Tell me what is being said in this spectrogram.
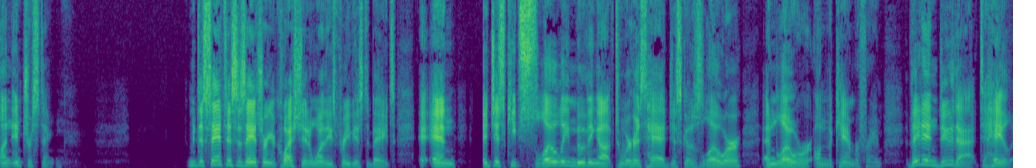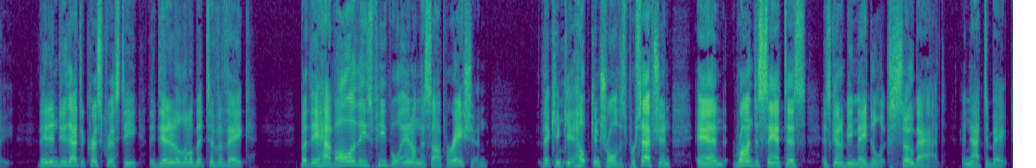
uninteresting. I mean, DeSantis is answering a question in one of these previous debates, and it just keeps slowly moving up to where his head just goes lower and lower on the camera frame. They didn't do that to Haley. They didn't do that to Chris Christie. They did it a little bit to Vivek, but they have all of these people in on this operation that can help control this perception. And Ron DeSantis is going to be made to look so bad in that debate.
